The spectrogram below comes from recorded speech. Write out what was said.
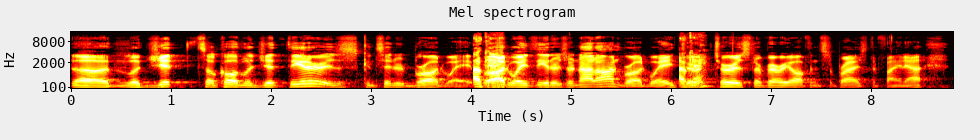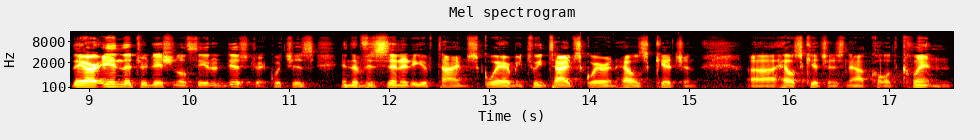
uh, legit, so-called legit theater is considered Broadway. Okay. Broadway theaters are not on Broadway. Tour- Okay. Tourists are very often surprised to find out they are in the traditional theater district, which is in the vicinity of Times Square, between Times Square and Hell's Kitchen. Uh, Hell's Kitchen is now called Clinton.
